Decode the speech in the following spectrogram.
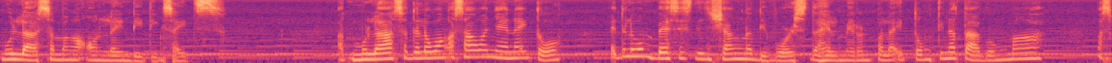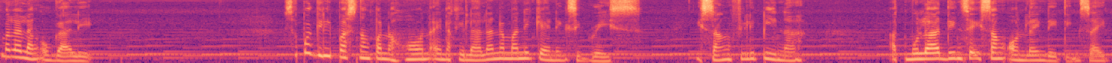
mula sa mga online dating sites. At mula sa dalawang asawa niya na ito, ay dalawang beses din siyang na-divorce dahil meron pala itong tinatagong mga mas malalang ugali. Sa paglipas ng panahon ay nakilala naman ni Kenig si Grace, isang Filipina at mula din sa isang online dating site.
